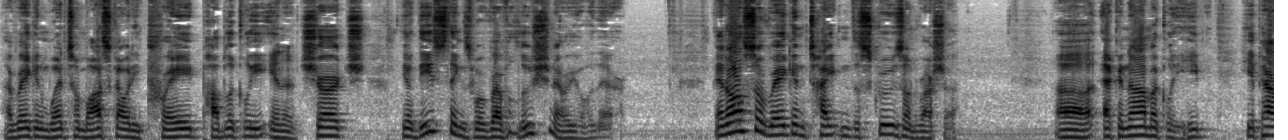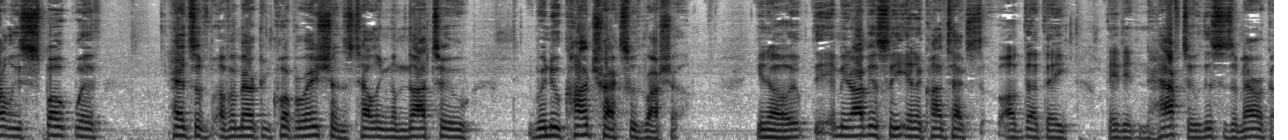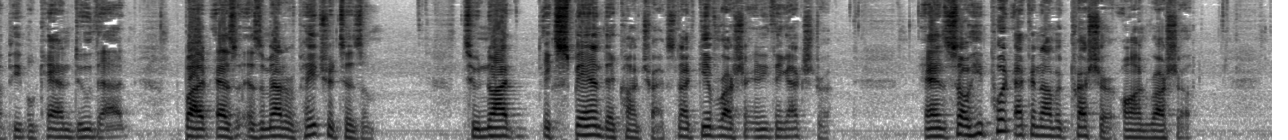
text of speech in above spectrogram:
Uh, Reagan went to Moscow and he prayed publicly in a church. You know, these things were revolutionary over there. And also, Reagan tightened the screws on Russia uh, economically. He, he apparently spoke with heads of, of American corporations telling them not to renew contracts with Russia. You know, I mean, obviously, in a context of that they they didn't have to. This is America. People can do that. But as, as a matter of patriotism, to not expand their contracts, not give Russia anything extra. And so he put economic pressure on Russia.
